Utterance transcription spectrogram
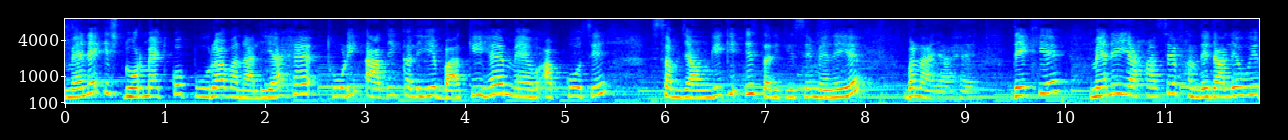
मैंने इस डोरमेट को पूरा बना लिया है। थोड़ी आधी कली ये बाकी है। मैं आपको उसे समझाऊँगी कि इस तरीके से मैंने ये बनाया है। देखिए, मैंने यहाँ से फंदे डाले हुए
